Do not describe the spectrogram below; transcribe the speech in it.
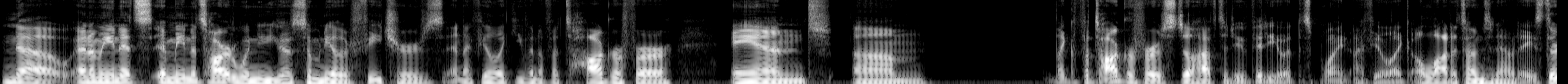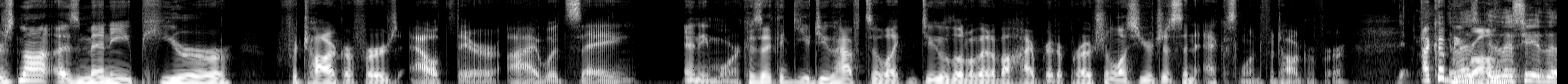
No, and I mean it's I mean it's hard when you have so many other features, and I feel like even a photographer and um, like photographers still have to do video at this point. I feel like a lot of times nowadays there's not as many pure photographers out there, I would say, anymore because I think you do have to like do a little bit of a hybrid approach unless you're just an excellent photographer. I could unless, be wrong. Unless you're the,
